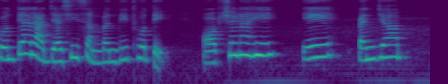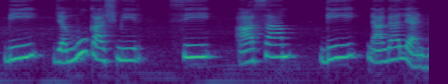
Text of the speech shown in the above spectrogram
कोणत्या राज्याशी संबंधित होते? ऑप्शन आहे A Punjab B Jammu Kashmir C Assam D Nagaland.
